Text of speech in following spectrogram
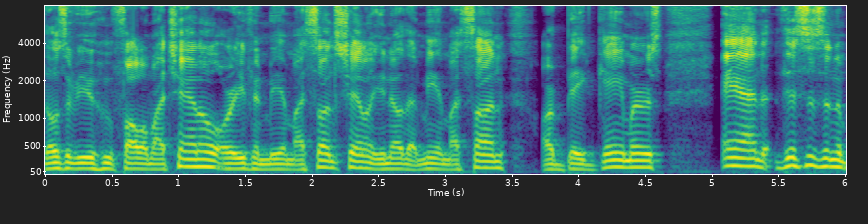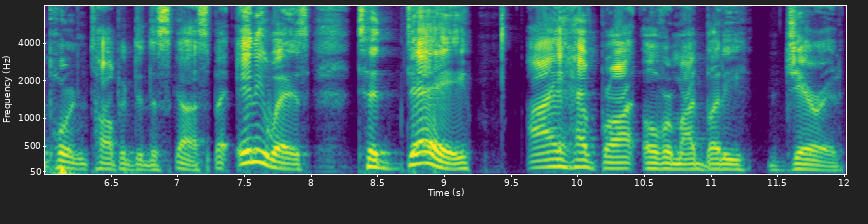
Those of you who follow my channel or even me and my son's channel, you know that me and my son are big gamers. And this is an important topic to discuss. But anyways, today I have brought over my buddy Jared,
